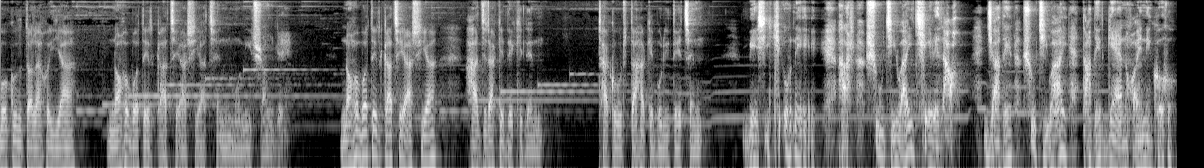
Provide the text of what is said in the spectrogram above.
বকুলতলা হইয়া নহবতের কাছে আসিয়াছেন মুনির সঙ্গে। নহবতের কাছে আসিয়া হাজরাকে দেখিলেন। ঠাকুর তাহাকে বলিতেছেন বেশি কেউ নে, আর সুচিবাই ছেড়ে দাও। যাদের সুচিবাই, তাদের জ্ঞান হয়নি গো।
